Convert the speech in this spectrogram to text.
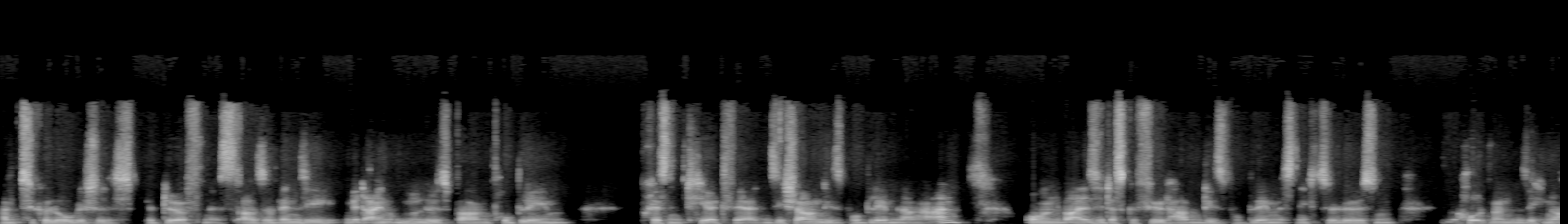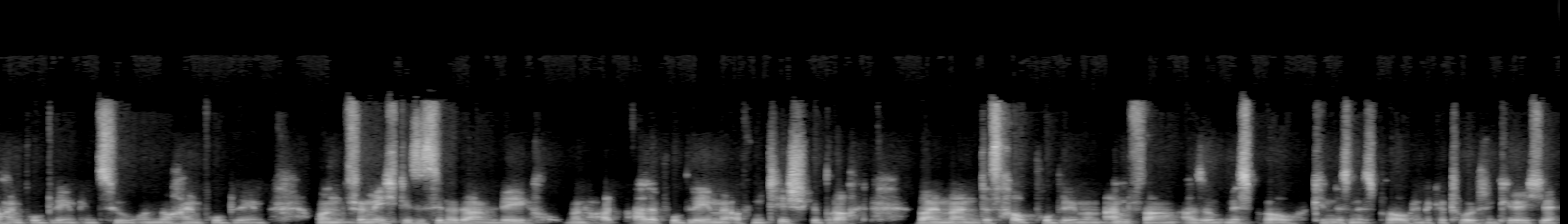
ein psychologisches Bedürfnis. Also wenn sie mit einem unlösbaren Problem präsentiert werden, sie schauen dieses Problem lange an und weil sie das Gefühl haben, dieses Problem ist nicht zu lösen, holt man sich noch ein Problem hinzu und noch ein Problem. Und für mich dieses synodalen Weg, man hat alle Probleme auf den Tisch gebracht, weil man das Hauptproblem am Anfang, also Missbrauch, Kindesmissbrauch in der katholischen Kirche,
